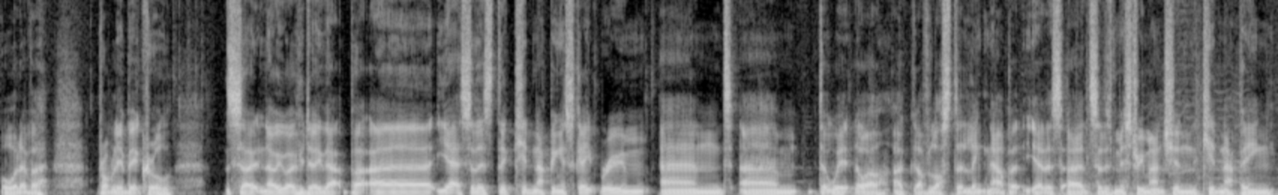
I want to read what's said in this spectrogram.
or whatever. Probably a bit cruel. So no, we won't be doing that. But uh, yeah, so there's the kidnapping escape room, and um, that we well, I, have lost the link now. But yeah, there's uh, so there's mystery mansion, the kidnapping,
